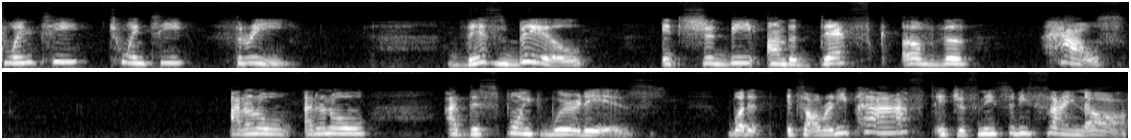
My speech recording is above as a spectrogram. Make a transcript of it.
2023. This bill, it should be on the desk of the House. I don't know, I don't know at this point where it is but it, it's already passed. It just needs to be signed off.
